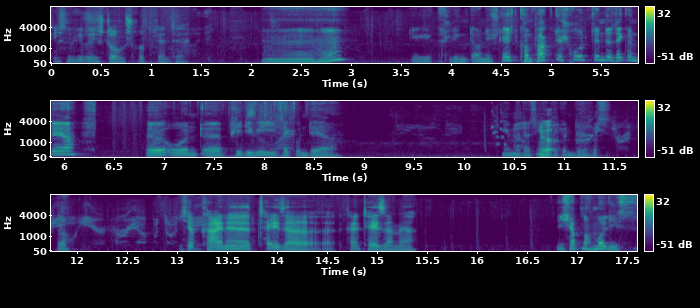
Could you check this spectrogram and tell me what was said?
Ich nehme lieber die Sturmschrotflinte. Mhm. Die klingt auch nicht schlecht. Kompakte Schrotflinte, sekundär. Äh, und äh, PDV, sekundär. Nehmen wir das hier Ja. sekundär. So. Ich habe keine Taser, äh, kein Taser mehr. Ich habe noch Mollys.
